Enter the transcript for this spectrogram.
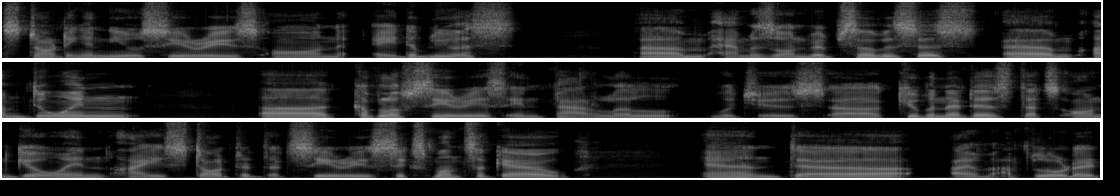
starting a new series on AWS, um, Amazon Web Services. Um, I'm doing a couple of series in parallel, which is uh, Kubernetes that's ongoing. I started that series six months ago and uh, I've uploaded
